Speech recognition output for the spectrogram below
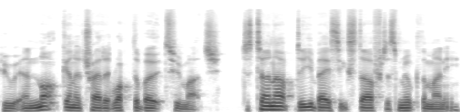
who are not going to try to rock the boat too much just turn up, do your basic stuff, just milk the money.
